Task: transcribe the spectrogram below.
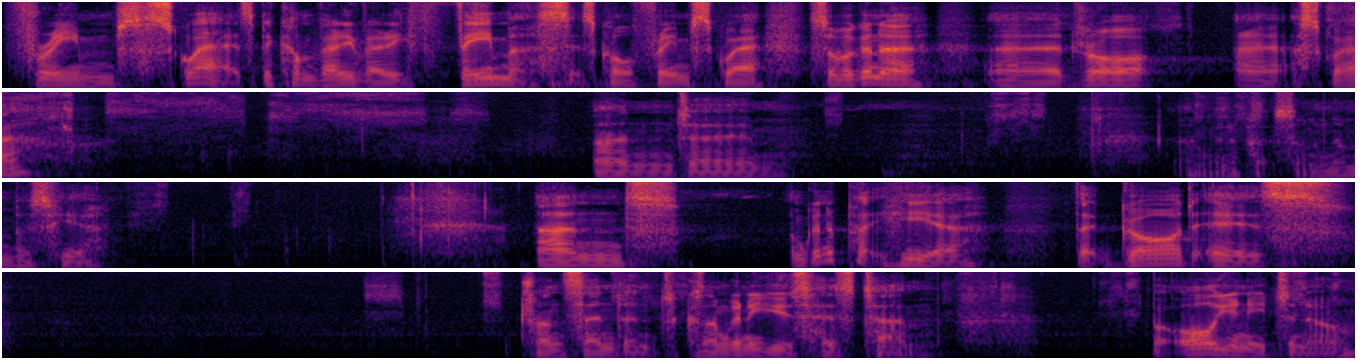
Frame's Square. It's become very, very famous. It's called Frame's Square. So we're going to uh, draw a square. And. Um, I'm going to put some numbers here. And I'm going to put here that God is transcendent, because I'm going to use his term. But all you need to know,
